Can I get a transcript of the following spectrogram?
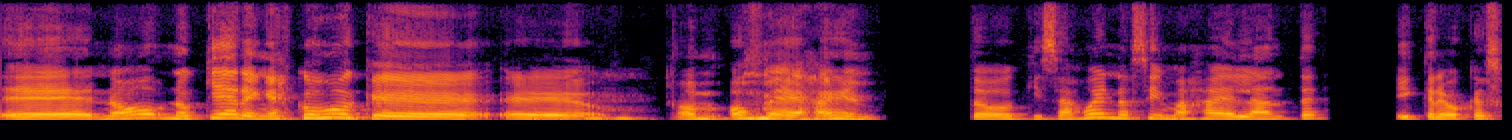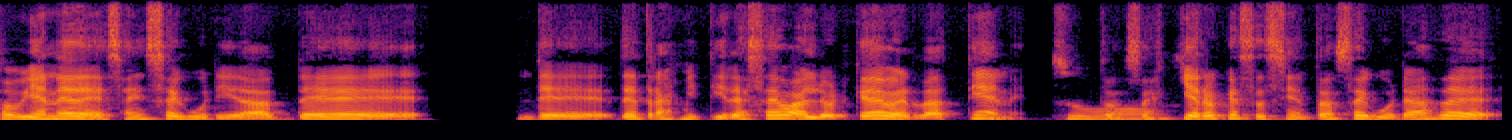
eh, no, no quieren, es como que o, me dejan en quizás, bueno, sí, más adelante. Y creo que eso viene de esa inseguridad de, de, transmitir ese valor que de verdad tiene. Entonces quiero que se sientan seguras de,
